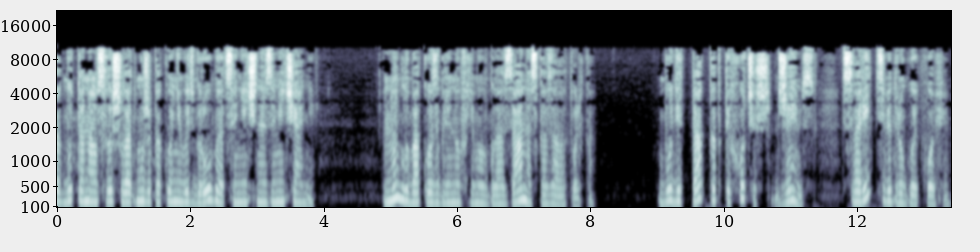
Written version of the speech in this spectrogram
как будто она услышала от мужа какое-нибудь грубое, циничное замечание. Но, глубоко заглянув ему в глаза, она сказала только, «Будет так, как ты хочешь, Джеймс, сварить тебе другой кофе».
